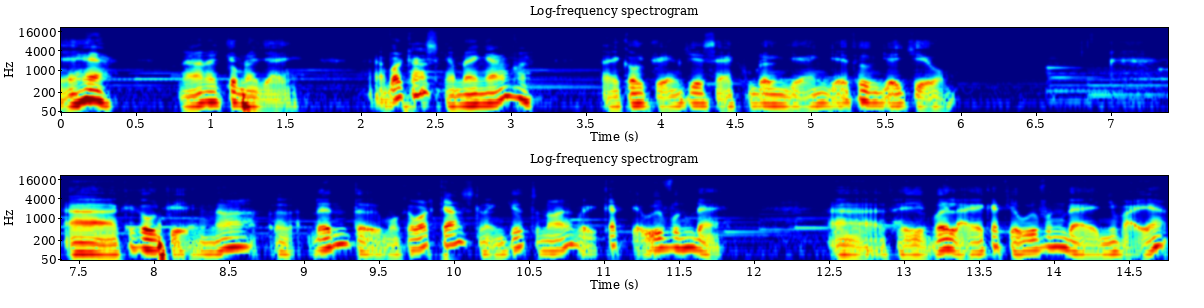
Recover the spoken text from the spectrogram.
Vậy ha. Đó nói chung là vậy. À, podcast ngày hôm nay ngắn thôi tại câu chuyện chia sẻ cũng đơn giản dễ thương dễ chịu. À, cái câu chuyện nó đến từ một cái podcast lần trước tôi nói về cách giải quyết vấn đề à, thì với lại cách giải quyết vấn đề như vậy á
